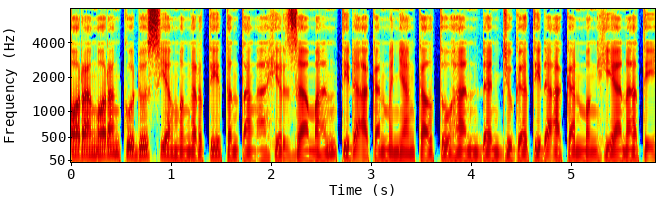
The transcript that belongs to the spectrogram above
Orang-orang kudus yang mengerti tentang akhir zaman tidak akan menyangkal Tuhan dan juga tidak akan mengkhianati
